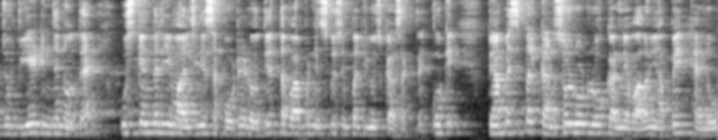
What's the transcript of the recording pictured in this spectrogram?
जो वी एट इंजन होता है, उसके अंदर ये वाली चीज़ें सपोर्टेड होती है, तब अपन इसको सिंपल यूज़ कर सकते हैं। ओके तो यहाँ पे सिंपल कंसोल डॉट लोग करने वाला हूँ, यहाँ पे हेलो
